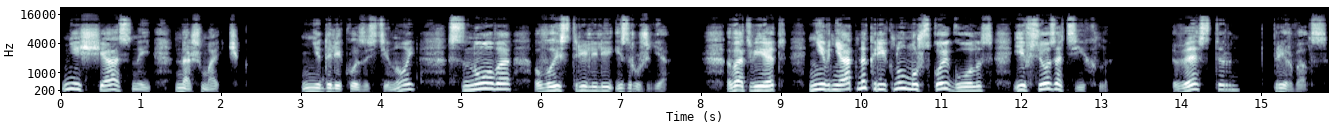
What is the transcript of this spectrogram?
Несчастный наш мальчик. Недалеко за стеной снова выстрелили из ружья. В ответ невнятно крикнул мужской голос, и все затихло. Вестерн прервался.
